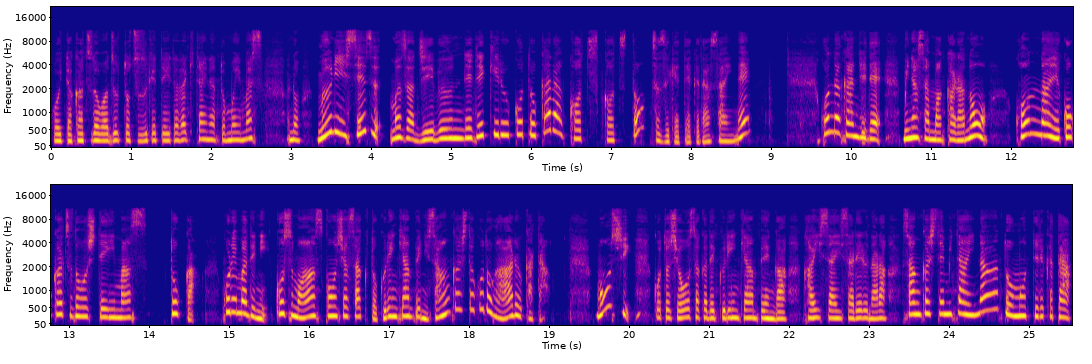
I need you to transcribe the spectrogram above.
こういった活動はずっと続けていただきたいなと思います。あの、無理せず、まずは自分でできることからコツコツと続けてくださいね。こんな感じで皆様からのこんなエコ活動をしていますとか、これまでにコスモアースコンシャスアクトクリーンキャンペーンに参加したことがある方、もし今年大阪でクリーンキャンペーンが開催されるなら参加してみたいなと思ってる方、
